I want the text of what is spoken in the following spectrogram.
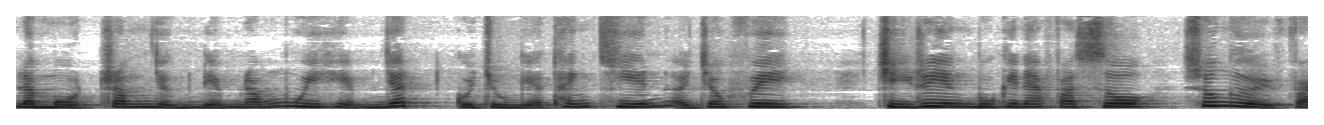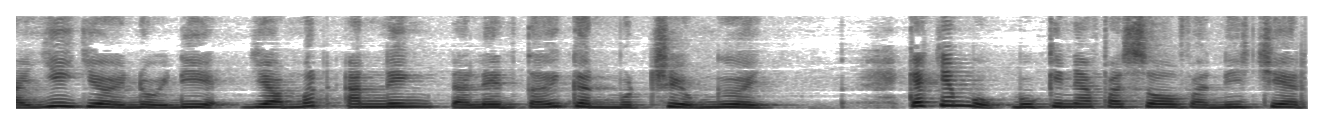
là một trong những điểm nóng nguy hiểm nhất của chủ nghĩa thánh chiến ở châu Phi. Chỉ riêng Burkina Faso, số người phải di dời nội địa do mất an ninh đã lên tới gần một triệu người các giám mục Burkina Faso và Niger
